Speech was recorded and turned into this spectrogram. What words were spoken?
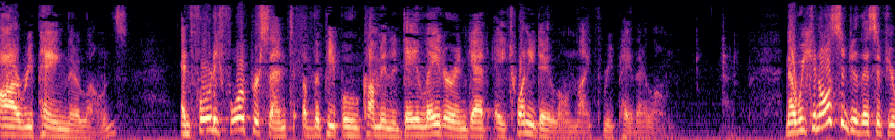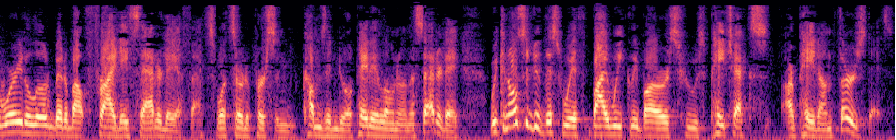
are repaying their loans, and 44% of the people who come in a day later and get a 20-day loan length repay their loan. Now we can also do this if you're worried a little bit about Friday, Saturday effects, what sort of person comes into a payday loan on a Saturday. We can also do this with biweekly borrowers whose paychecks are paid on Thursdays.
